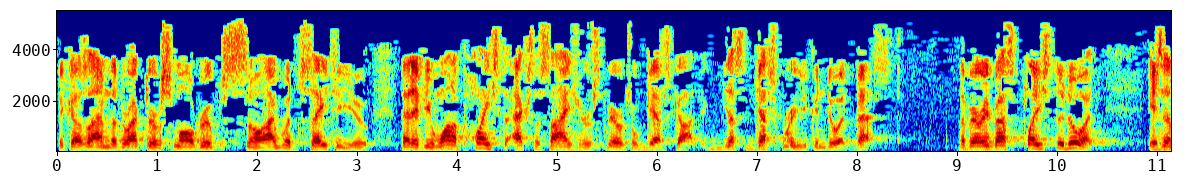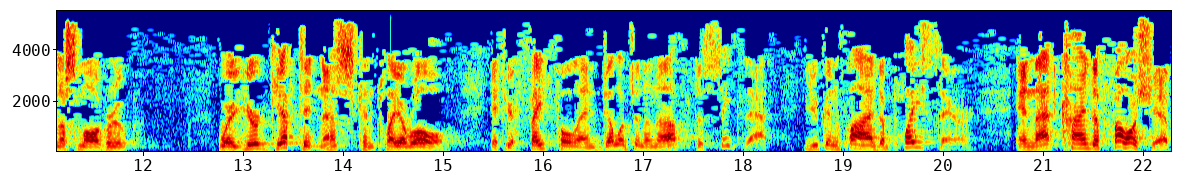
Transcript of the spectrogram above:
because I'm the director of small groups, so I would say to you that if you want a place to exercise your spiritual gifts, God, just guess where you can do it best. The very best place to do it is in a small group where your giftedness can play a role. If you're faithful and diligent enough to seek that, you can find a place there in that kind of fellowship,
